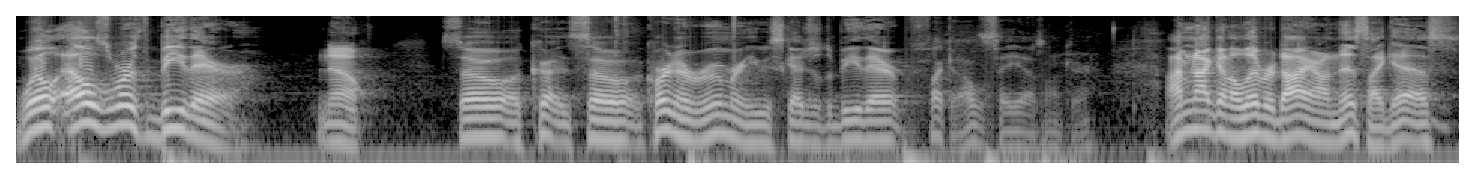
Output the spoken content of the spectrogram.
Will Ellsworth be there? No. So, so according to rumor, he was scheduled to be there. Fuck it, I'll say yes. I don't care. I'm not going to live or die on this. I guess.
